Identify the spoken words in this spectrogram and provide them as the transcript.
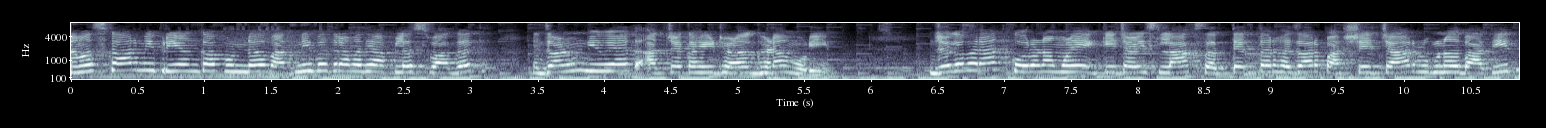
नमस्कार मी प्रियंका पुंड बातमीपत्रामध्ये आपलं स्वागत. जाणून घेऊयात आजच्या काही ठळक घडामोडी. जगभरात कोरोनामुळे एक्केचाळीस लाख सत्याहत्तर हजार पाचशे चार रुग्ण बाधित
